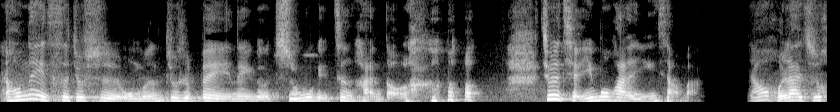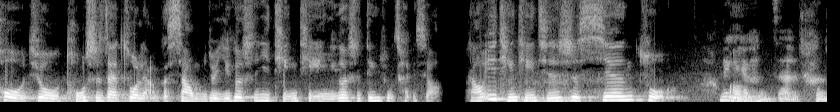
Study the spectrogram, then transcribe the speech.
然后那一次就是我们就是被那个植物给震撼到了，就是潜移默化的影响吧。然后回来之后就同时在做两个项目，就一个是易亭亭，一个是丁蜀成效。然后易亭亭其实是先做。那个也很赞，很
